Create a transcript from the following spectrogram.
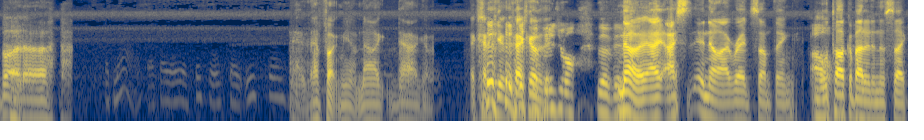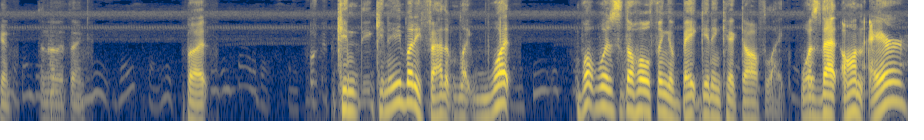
But uh, man, that fucked me up. Now, I, now I gotta, I gotta get back Just the over there. visual- the visual. No, I, I s- no, I read something. Oh. We'll talk about it in a second. It's another thing. But can can anybody fathom like what what was the whole thing of bait getting kicked off like? Was that on air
